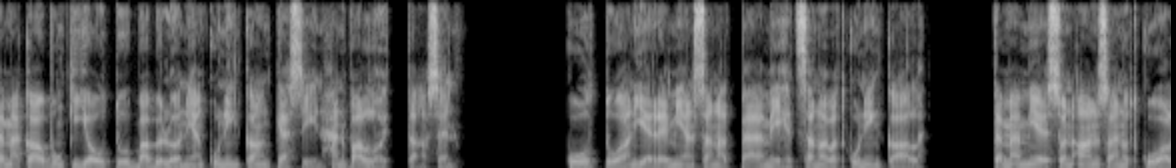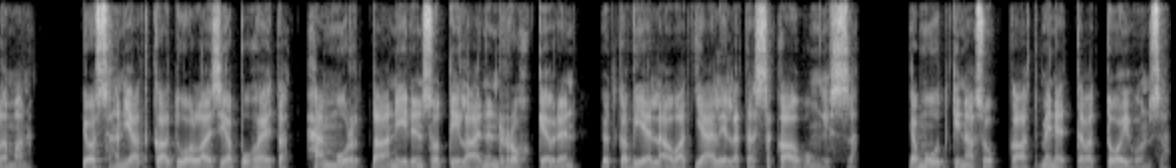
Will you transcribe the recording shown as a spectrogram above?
tämä kaupunki joutuu Babylonian kuninkaan käsiin, hän valloittaa sen. Kuultuaan Jeremian sanat päämiehet sanoivat kuninkaalle, tämä mies on ansainnut kuoleman. Jos hän jatkaa tuollaisia puheita, hän murtaa niiden sotilaiden rohkeuden, jotka vielä ovat jäljellä tässä kaupungissa, ja muutkin asukkaat menettävät toivonsa.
